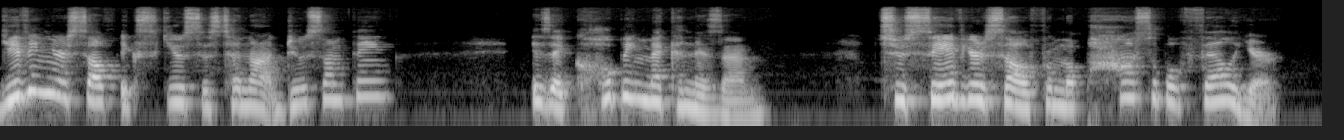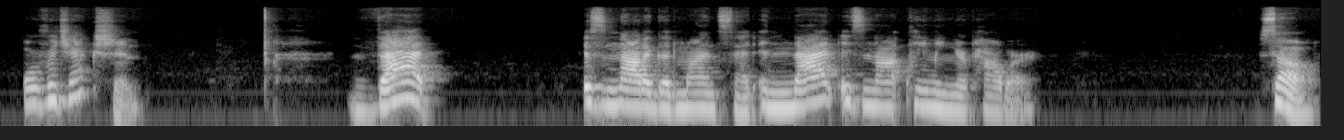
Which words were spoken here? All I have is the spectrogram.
Giving yourself excuses to not do something is a coping mechanism to save yourself from the possible failure or rejection. That is not a good mindset. And that is not claiming your power. So,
